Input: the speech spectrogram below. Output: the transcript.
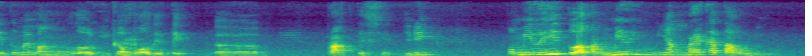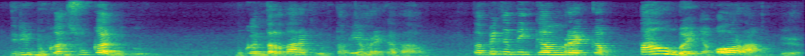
itu memang logika Iya. politik eh, praktis gitu jadi pemilih itu akan memilih yang mereka tahu dulu jadi bukan suka dulu bukan tertarik dulu tapi yang Iya. mereka tahu tapi ketika mereka tahu banyak orang Iya.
